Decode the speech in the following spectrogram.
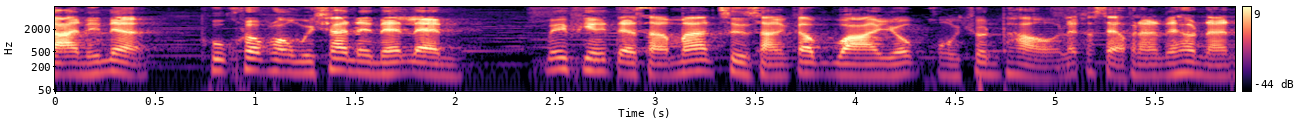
ราณนี้เนี่ยผู้ครอบครองวิชั่นในเนเธอร์แลนด์ไม่เพียงแต่สามารถสื่อสารกับวายบของชนเผ่า และกระแสพลังได้เท่านั้น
